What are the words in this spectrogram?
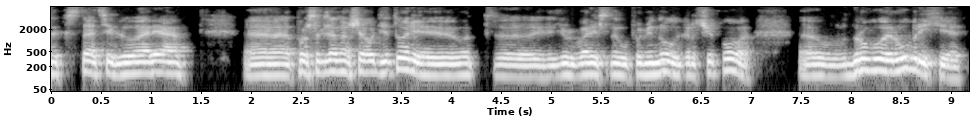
э, кстати говоря, э, просто для нашей аудитории, вот Юлия Борисовна упомянула Горчакова, в другой рубрике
